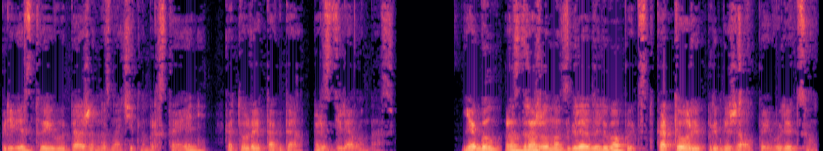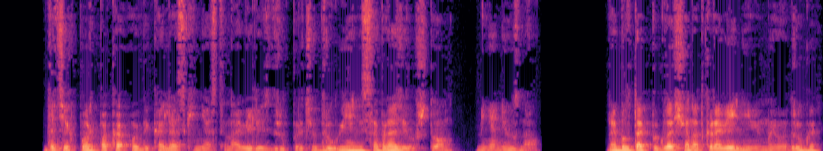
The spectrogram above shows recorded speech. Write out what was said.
приветствуя его даже на значительном расстоянии, которое тогда разделяло нас. Я был раздражен от взгляда любопытства, который пробежал по его лицу. До тех пор, пока обе коляски не остановились друг против друга, я не сообразил, что он меня не узнал. Я был так поглощен откровениями моего друга,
